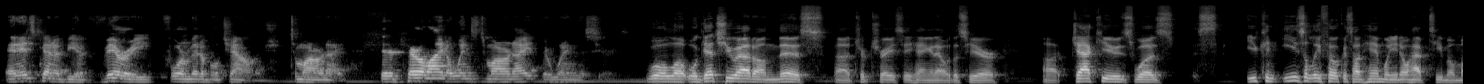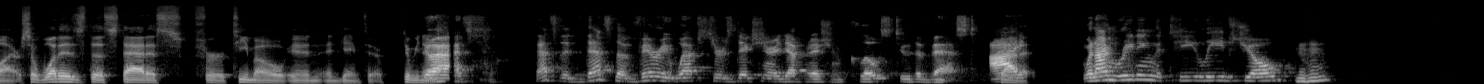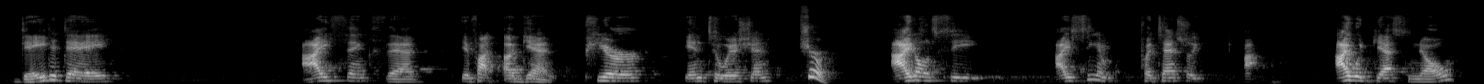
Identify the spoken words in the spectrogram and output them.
And it's going to be a very formidable challenge tomorrow night. That if Carolina wins tomorrow night, they're winning the series. We'll, uh, we'll get you out on this. Uh, Tripp Tracy hanging out with us here. Uh, Jack Hughes was, you can easily focus on him when you don't have Timo Meier. So, what is the status for Timo in, in game two? Do we know? That's, that's the that's the very Webster's dictionary definition close to the vest. Got I it. When I'm reading the tea leaves, Joe, mm-hmm. day to day, I think that if I again pure intuition, sure, I don't see. I see him potentially. I, I would guess no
